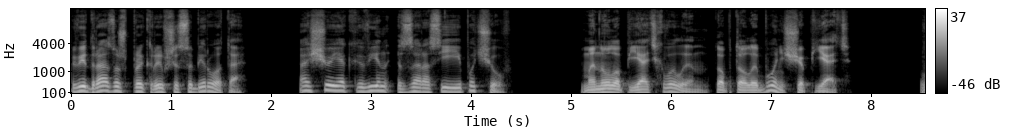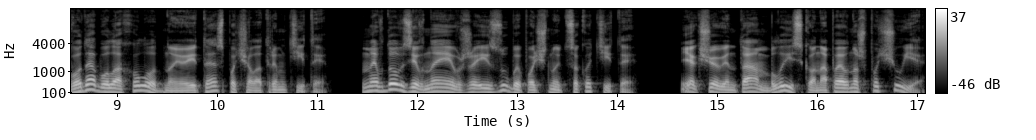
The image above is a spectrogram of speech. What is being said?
відразу ж прикривши собі рота. А що як він зараз її почув? Минуло п'ять хвилин, тобто, либонь, що п'ять. Вода була холодною, і Тес почала тремтіти. Невдовзі в неї вже і зуби почнуть сокотіти. Якщо він там близько, напевно ж почує.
